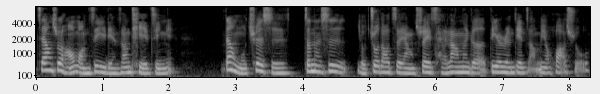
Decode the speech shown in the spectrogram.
这样说好像往自己脸上贴金耶，但我确实真的是有做到这样，所以才让那个第二任店长没有话说。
